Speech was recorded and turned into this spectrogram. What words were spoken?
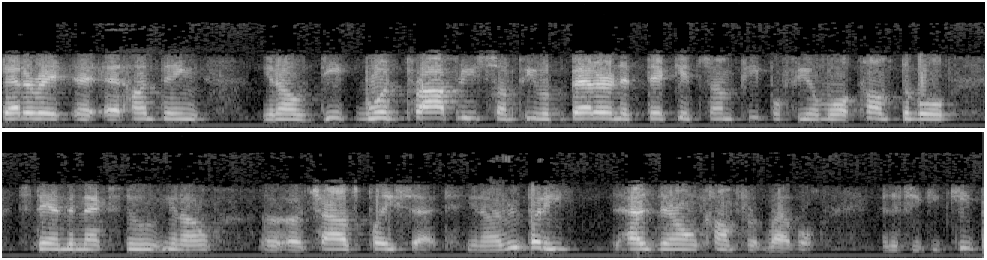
better at, at, at hunting, you know, deep wood properties. Some people are better in the thicket. Some people feel more comfortable standing next to, you know, a, a child's play set. You know, everybody has their own comfort level, and if you can keep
